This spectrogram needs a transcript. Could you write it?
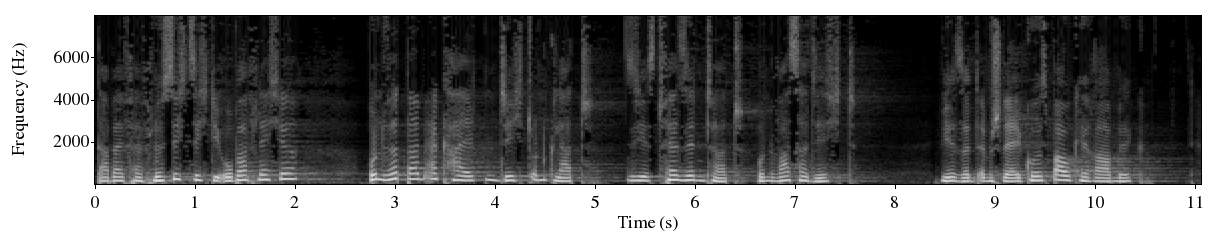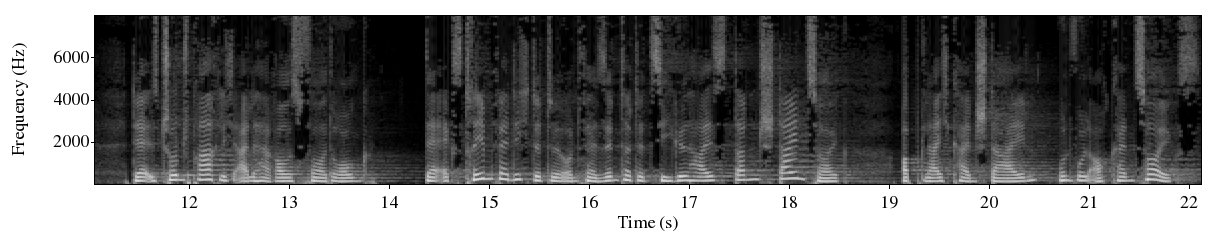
Dabei verflüssigt sich die Oberfläche und wird beim Erkalten dicht und glatt. Sie ist versintert und wasserdicht. Wir sind im Schnellkurs Baukeramik. Der ist schon sprachlich eine Herausforderung. Der extrem verdichtete und versinterte Ziegel heißt dann Steinzeug, obgleich kein Stein und wohl auch kein Zeugs.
